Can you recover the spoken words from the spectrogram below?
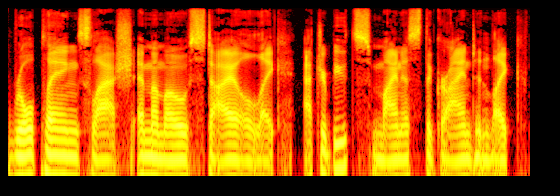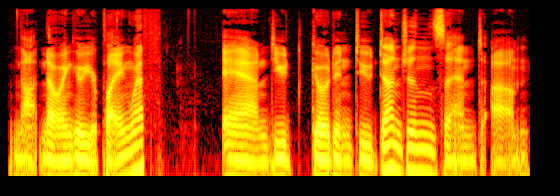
role playing slash MMO style like attributes minus the grind and like not knowing who you're playing with. And you go and do dungeons and um,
